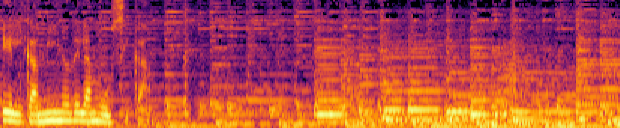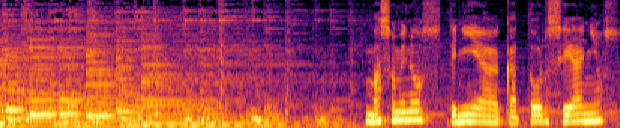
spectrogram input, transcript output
El camino de la música. Más o menos tenía 14 años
